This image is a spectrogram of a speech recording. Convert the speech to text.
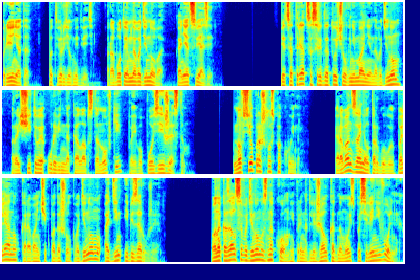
«Принято», – подтвердил Медведь. «Работаем на Водяного. Конец связи». Спецотряд сосредоточил внимание на Водяном, рассчитывая уровень накала обстановки по его позе и жестам. Но все прошло спокойно. Караван занял торговую поляну, караванчик подошел к водяному, один и без оружия. Он оказался водяному знаком и принадлежал к одному из поселений вольных.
